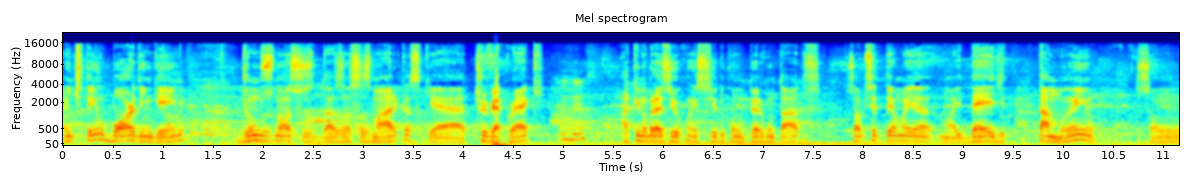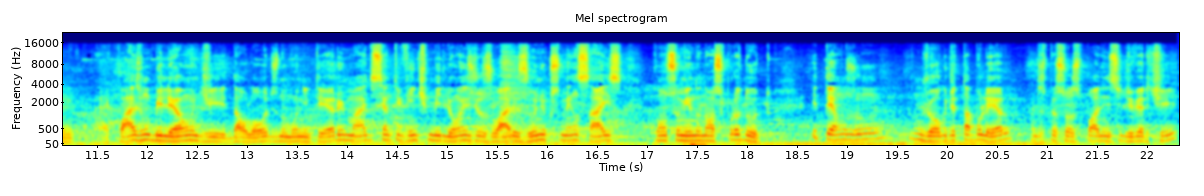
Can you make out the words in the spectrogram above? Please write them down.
a gente tem o boarding game de um dos nossos das nossas marcas, que é Trivia Crack. Uhum aqui no Brasil conhecido como Perguntados. Só para você ter uma, uma ideia de tamanho, são é, quase um bilhão de downloads no mundo inteiro e mais de 120 milhões de usuários únicos mensais consumindo o nosso produto. E temos um, um, jogo de tabuleiro, onde as pessoas podem se divertir,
